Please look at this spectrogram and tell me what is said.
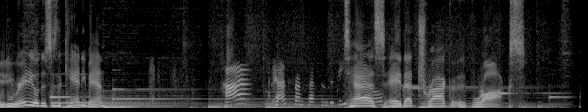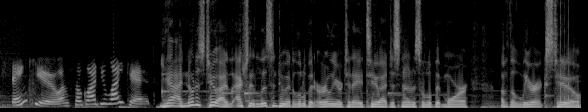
Mutiny Radio, this is the Candyman. Hi, Tess from Tess and the Details. Tess, hey, that track rocks. Thank you. I'm so glad you like it. Yeah, I noticed too. I actually listened to it a little bit earlier today too. I just noticed a little bit more of the lyrics too.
